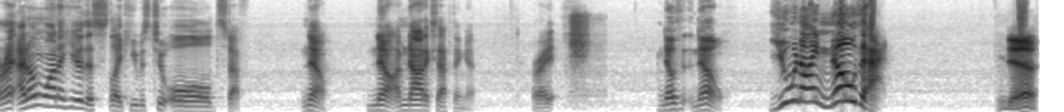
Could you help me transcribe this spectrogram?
All right, I don't want to hear this like he was too old stuff. No, no, I'm not accepting it. All right. No, th- no. You and I know that, Yeah.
